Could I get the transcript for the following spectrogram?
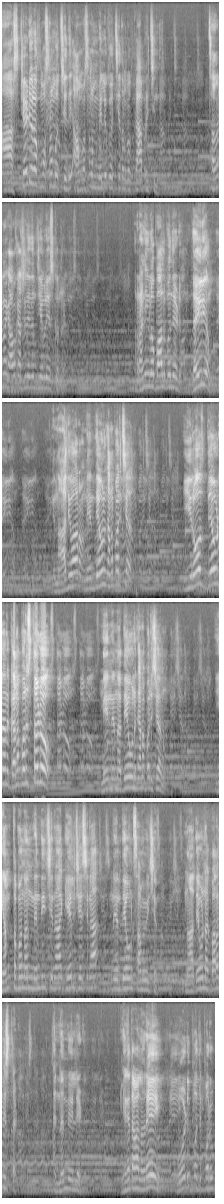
ఆ స్టేడియంలో ఒక ముసలం వచ్చింది. ఆ ముసలం మెల్లికి వచ్చి అతనికి ఒక పేపర్ ఇచ్చింది. చదవడానికి అవకాశం లేదని జేబులు వేసుకున్నాడు. రన్నింగ్లో పాలు పొందాడు. ధైర్యం. నిన్న ఆదివారం నేను దేవుని కనపరిచాను. ఈ రోజు దేవుడు నన్ను కనపరుస్తాడు? నేను నిన్న దేవుని కనపరిచాను. ఎంతమంది నన్ను నిందించినా గేలు చేసినా నేను దేవునికి సమమించాను నా దేవుడు నాకు బలం ఇస్తాడు. అని నమ్మి వెళ్ళాడు. మిగతా వాళ్ళు రే ఓడిపోతే పరుగు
